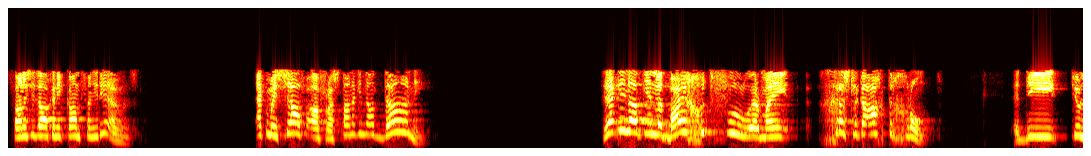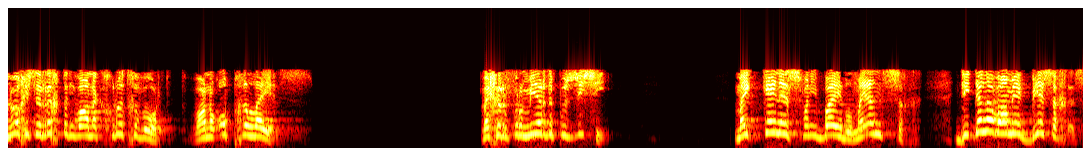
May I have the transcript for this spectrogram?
Staan ons nie dalk aan die kant van hierdie ouens nie? Ek myself afvra, staan ek nie dalk daar nie? Is ek nie dalk een wat baie goed voel oor my Christelike agtergrond. Die teologiese rigting waarna ek groot geword het, waarna ek opgelei is. My gereformeerde posisie. My kennis van die Bybel, my insig, die dinge waarmee ek besig is,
